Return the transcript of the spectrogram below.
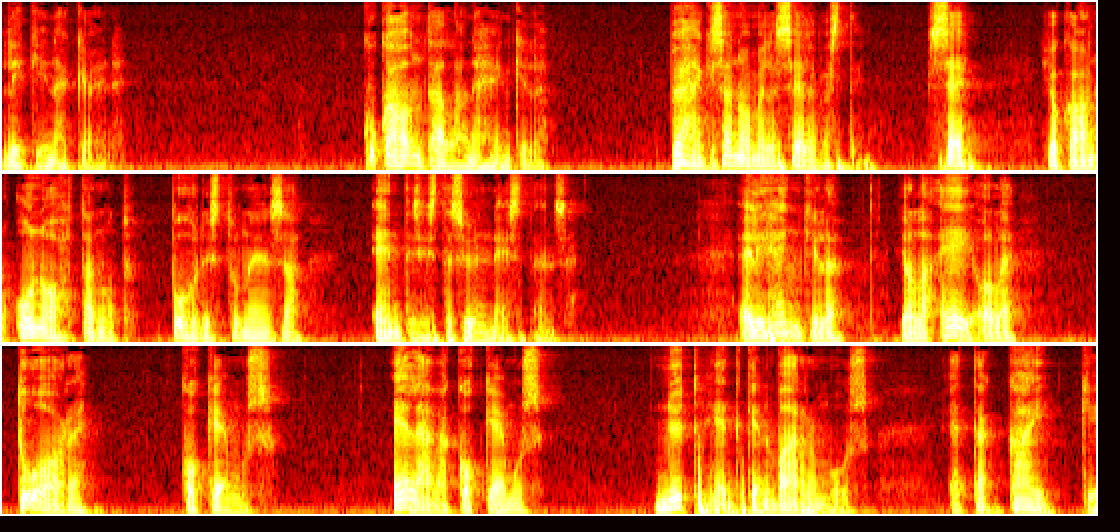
likinäköinen. Kuka on tällainen henkilö? Pyhänkin sanoo meille selvästi. Se, joka on unohtanut puhdistuneensa entisistä synneistänsä. Eli henkilö, jolla ei ole tuore kokemus, elävä kokemus, nyt hetken varmuus, että kaikki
